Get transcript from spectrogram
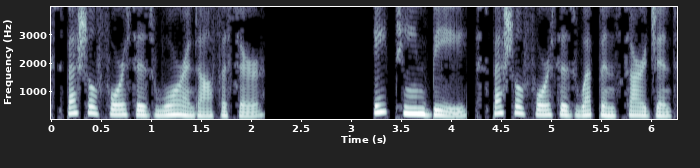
Special Forces Warrant Officer. 18B, Special Forces Weapons Sergeant.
